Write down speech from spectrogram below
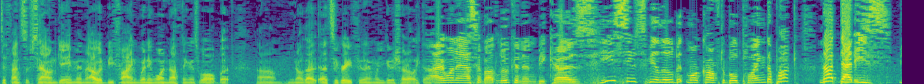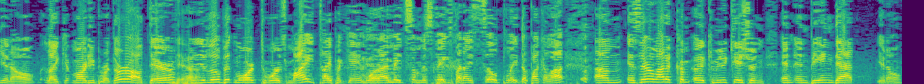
defensive sound game, and I would be fine winning one nothing as well. But um, you know that that's a great feeling when you get a shutout like that. I want to ask about Luukkonen because he seems to be a little bit more comfortable playing the puck. Not that he's you know like Marty Brodeur out there, Yeah. a little bit more towards my type of game where I made some mistakes, but I still played the puck a lot. Um, is there a lot of com- uh, communication and and being that you know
